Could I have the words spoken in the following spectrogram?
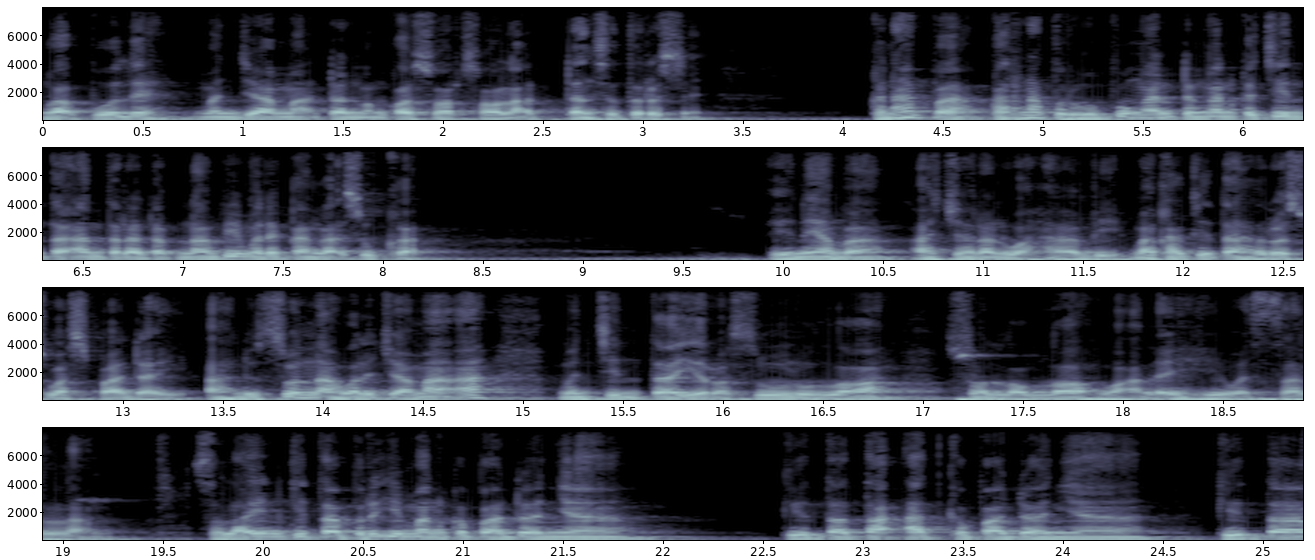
nggak boleh menjamak dan mengkosor sholat dan seterusnya. Kenapa? Karena berhubungan dengan kecintaan terhadap Nabi mereka nggak suka. Ini apa? Ajaran Wahabi. Maka kita harus waspadai. Ahlu sunnah wal jamaah mencintai Rasulullah Sallallahu Alaihi Wasallam. Selain kita beriman kepadanya, kita taat kepadanya, kita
